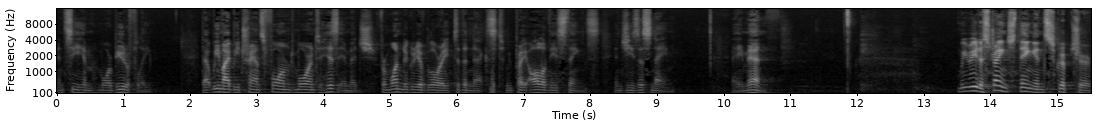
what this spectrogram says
and see him more beautifully, that we might be transformed more into his image from one degree of glory to the next. We pray all of these things in Jesus' name. Amen. We read a strange thing in Scripture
